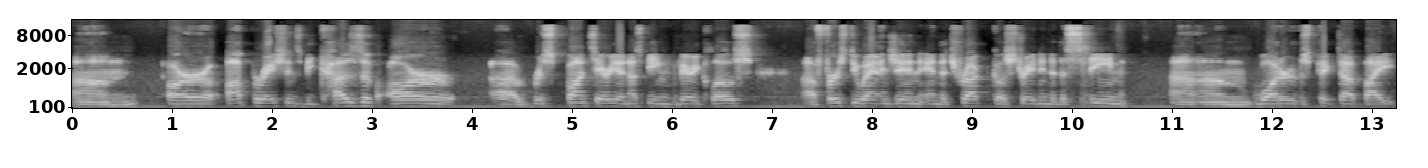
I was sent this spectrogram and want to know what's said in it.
Um, our operations, because of our uh, response area and us being very close, uh, first due engine and the truck goes straight into the scene. Um, water is picked up by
